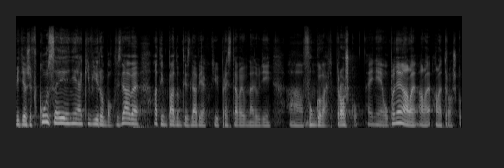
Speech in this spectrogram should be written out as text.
vidia, že v kúse je nejaký výrobok v zľave a tým pádom tie zľavy ako keby prestávajú na ľudí a, fungovať. Trošku. Hej, nie úplne, ale, ale, ale trošku.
